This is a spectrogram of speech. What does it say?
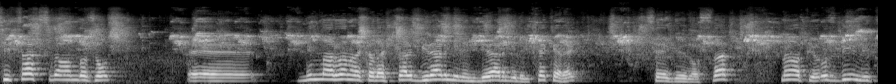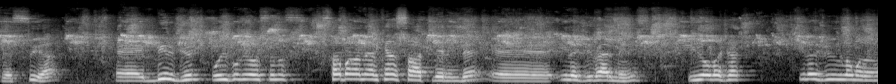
Sitrax ve andazol e, bunlardan arkadaşlar birer milim birer milim çekerek sevgili dostlar. Ne yapıyoruz? 1 litre suya e, bir gün uyguluyorsunuz. Sabahın erken saatlerinde e, ilacı vermeniz iyi olacak. İlacı uygulamadan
